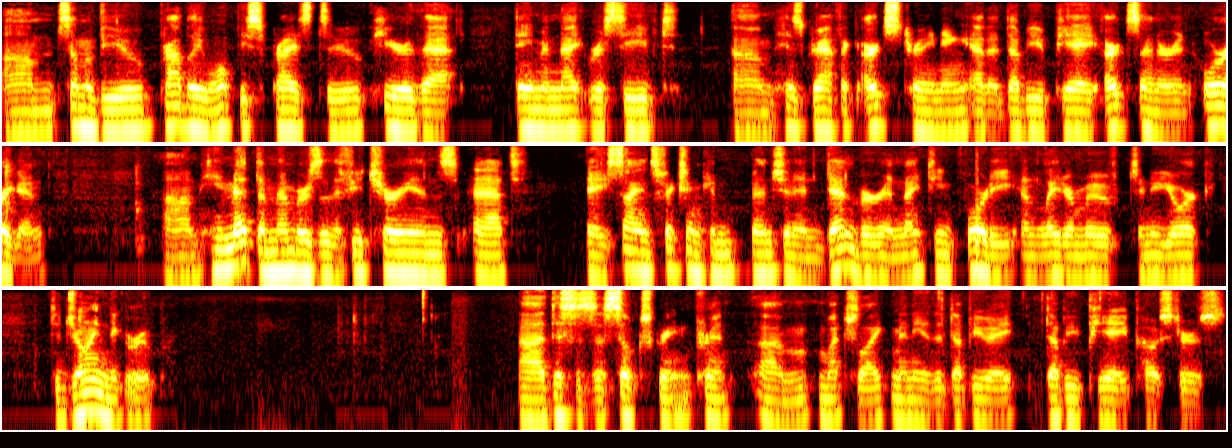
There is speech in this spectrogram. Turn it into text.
um, some of you probably won't be surprised to hear that Damon Knight received um, his graphic arts training at a WPA art center in Oregon. Um, he met the members of the Futurians at a science fiction convention in Denver in 1940 and later moved to New York to join the group. Uh, this is a silkscreen print, um, much like many of the WA, WPA posters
